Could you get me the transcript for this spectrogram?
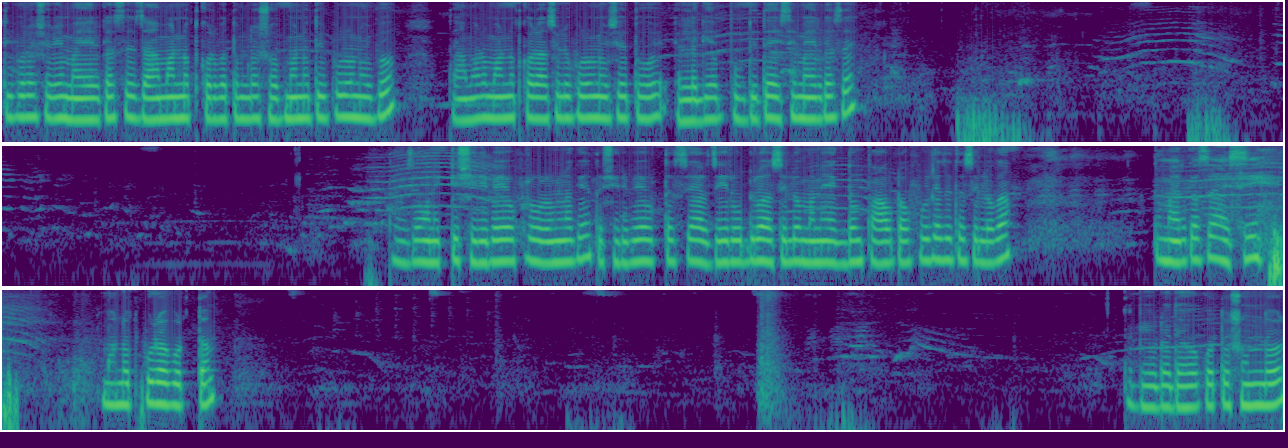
ত্রিপুরেশ্বরী মায়ের কাছে যা মানত করবা তোমরা সব মানতই পূরণ হইব। তো আমারও মানত করা আসলে পূরণ হয়েছে তো, এর লাগে বুক দিতে আইসি মায়ের কাছে। যে অনেকটি সিঁড়ি বেয়ে উপরে উড়ন লাগে, তো সিঁড়ি বেয়ে উঠতেছে আর যে রৌদ্র আসিল মানে একদম পাও টাও ফুটে যেতেছিল গা। তো মায়ের কাছে আইসি মানত পুরা করতাম। তো ভিউটা দেখো কত সুন্দর।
